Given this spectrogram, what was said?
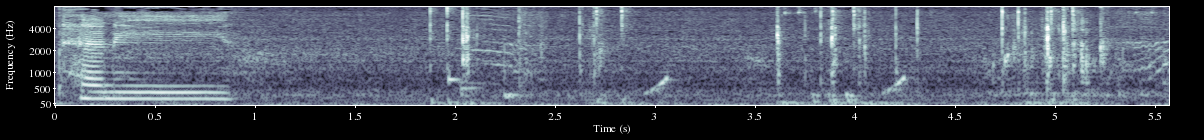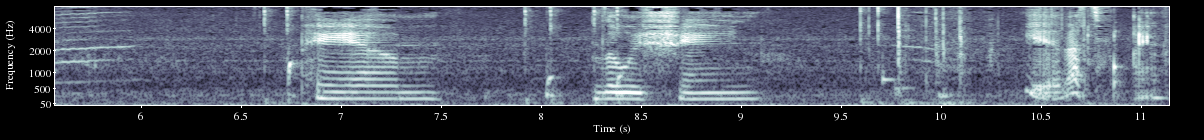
Penny. Pam, Lewis Shane. Yeah, that's fine.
